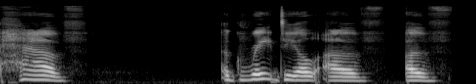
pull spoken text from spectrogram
have a great deal of of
